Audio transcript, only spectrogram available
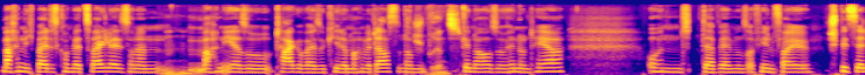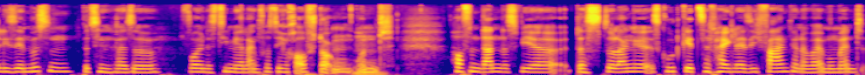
machen nicht beides komplett zweigleisig, sondern Mhm. machen eher so tageweise, okay, dann machen wir das und dann Sprints? genau so hin und her. Und da werden wir uns auf jeden Fall spezialisieren müssen, beziehungsweise wollen das Team ja langfristig auch aufstocken Mhm. und hoffen dann, dass wir das, solange es gut geht, zweigleisig fahren können. Aber im Moment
